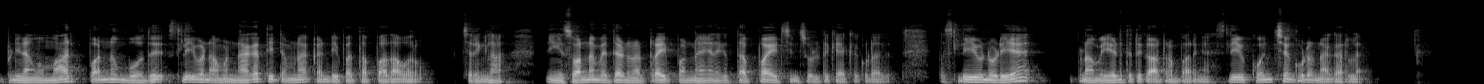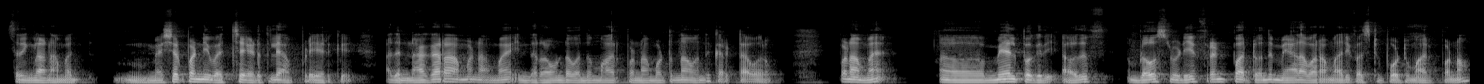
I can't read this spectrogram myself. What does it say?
இப்படி நாம் மார்க் பண்ணும்போது ஸ்லீவை நாம் நகர்த்திட்டோம்னா கண்டிப்பாக தப்பாக தான் வரும். சரிங்களா? நீங்கள் சொன்ன மெத்தடை நான் ட்ரை பண்ணேன் எனக்கு தப்பாயிடுச்சின்னு சொல்லிட்டு கேட்கக்கூடாது. இப்போ ஸ்லீவினுடைய இப்போ நாம் எடுத்துகிட்டு காட்டுறோம் பாருங்கள் ஸ்லீவ் கொஞ்சம் கூட நகரல. சரிங்களா? நாம் மெஷர் பண்ணி வச்ச இடத்துல அப்படியே இருக்குது அது நகராமல் நாம் இந்த ரவுண்டை வந்து மார்க் பண்ணால் மட்டும்தான் வந்து கரெக்டாக வரும். இப்போ நாம் மேல் பகுதி அதாவது ப்ளவுஸ்னுடைய ஃப்ரண்ட் பார்ட் வந்து மேலே வர மாதிரி ஃபஸ்ட்டு போட்டு மார்க் பண்ணோம்.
